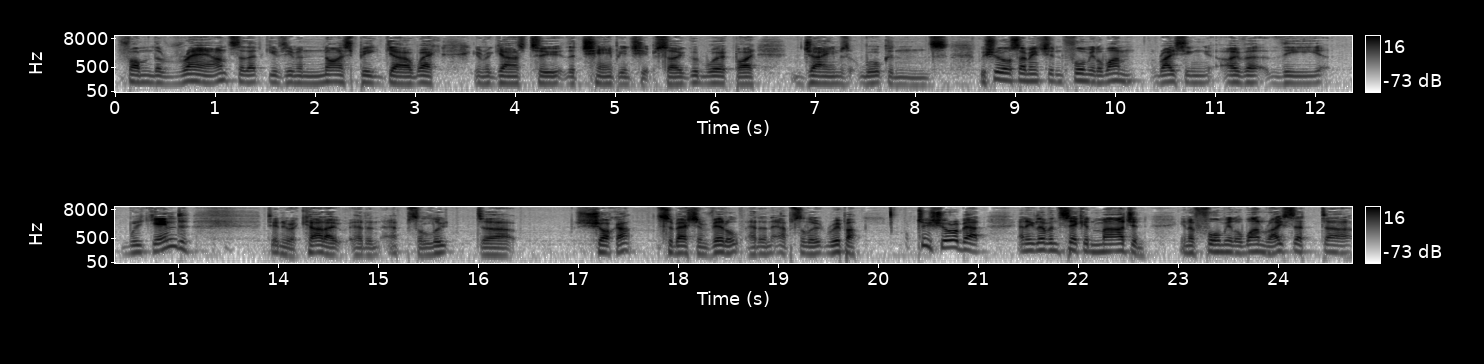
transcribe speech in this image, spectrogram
from the round, so that gives him a nice big uh, whack in regards to the championship. So good work by James Wilkins. We should also mention Formula One racing over the weekend. Danny Ricciardo had an absolute uh, shocker. Sebastian Vettel had an absolute ripper. Too sure about an 11 second margin in a Formula One race. That uh,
